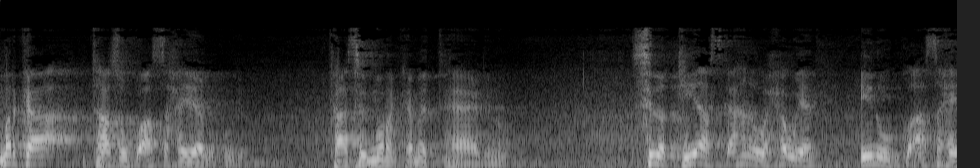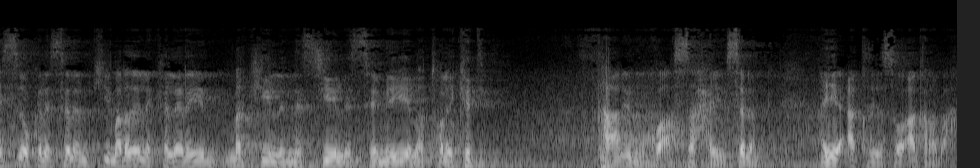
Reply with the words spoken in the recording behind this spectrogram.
Marka taasuu ku asaxayaaba kuuri taasi muranka ma taagno. Sida qiyaaska ahna waxaa weya inuu ku asaxaya sidoo kale salamkii maradii la kalareeyey markii la nasiyey la sameeyey la tolay kadib taana inuu ku asaxayo salamka ayaa aqriyas oo aqrab ah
